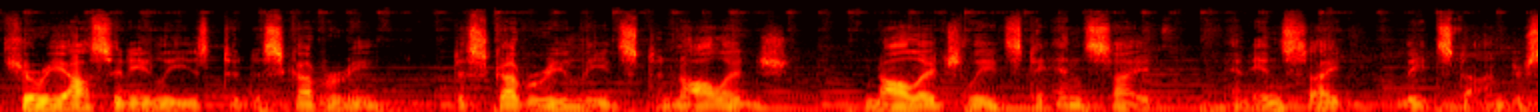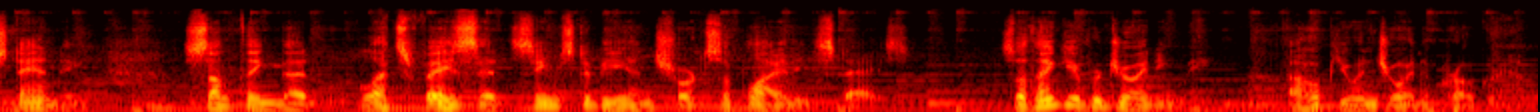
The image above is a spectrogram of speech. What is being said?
Curiosity leads to discovery, discovery leads to knowledge, knowledge leads to insight, and insight leads to understanding, something that, let's face it, seems to be in short supply these days. So thank you for joining me. I hope you enjoy the program.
